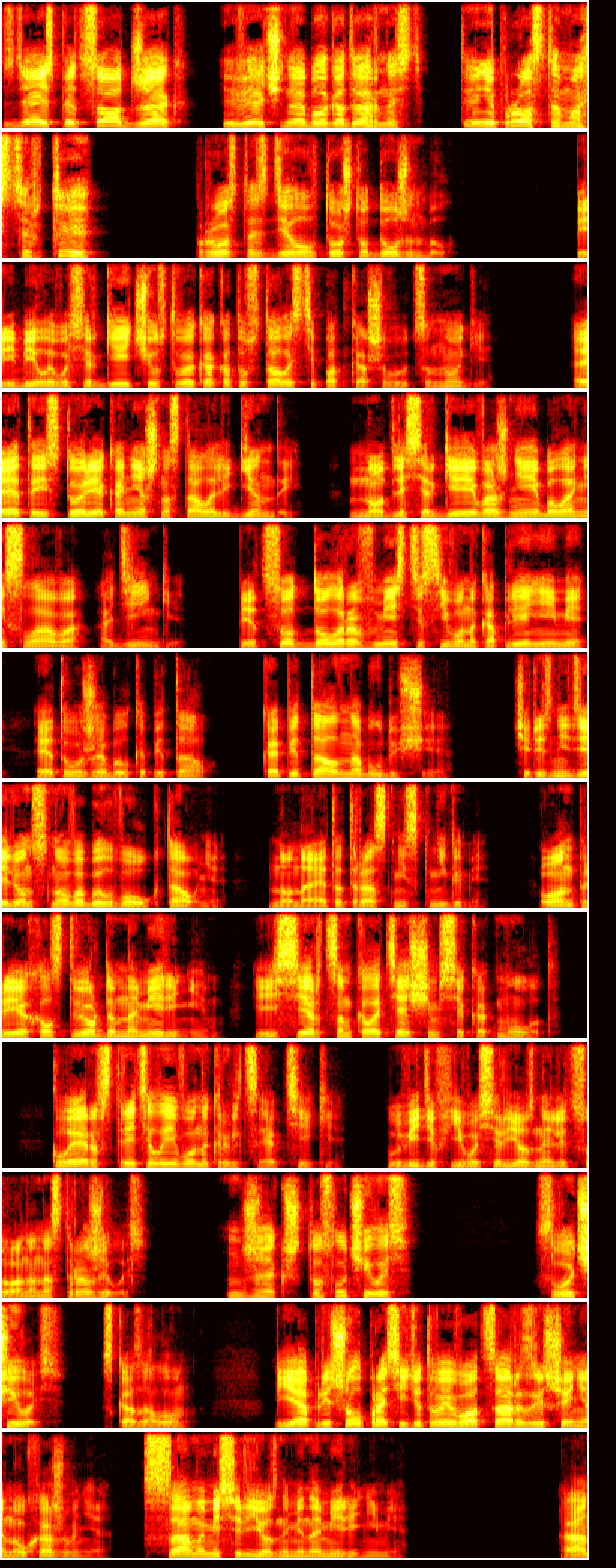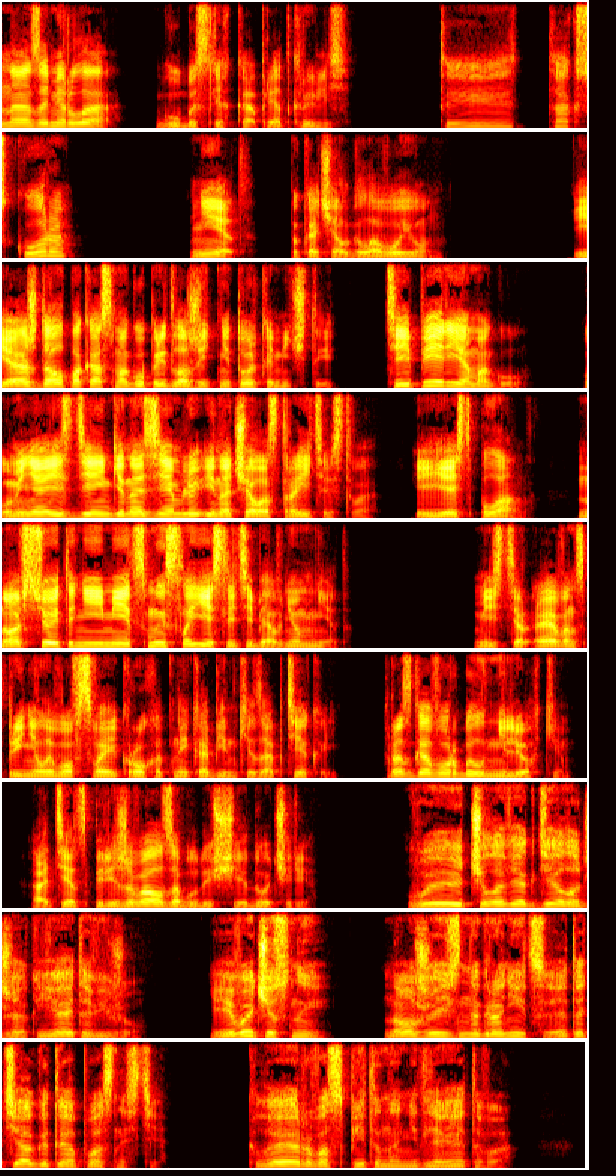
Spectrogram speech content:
«Здесь пятьсот, Джек, и вечная благодарность. Ты не просто мастер, ты...» «Просто сделал то, что должен был». Перебил его Сергей, чувствуя, как от усталости подкашиваются ноги. Эта история, конечно, стала легендой, но для Сергея важнее была не слава, а деньги. 500 долларов вместе с его накоплениями – это уже был капитал. Капитал на будущее. Через неделю он снова был в Оуктауне, но на этот раз не с книгами. Он приехал с твердым намерением и сердцем колотящимся как молот. Клэр встретила его на крыльце аптеки. Увидев его серьезное лицо, она насторожилась. «Джек, что случилось?» «Случилось», — сказал он. Я пришел просить у твоего отца разрешения на ухаживание. С самыми серьезными намерениями. Она замерла. Губы слегка приоткрылись. «Ты так скоро?» «Нет», — покачал головой он. «Я ждал, пока смогу предложить не только мечты. Теперь я могу. У меня есть деньги на землю и начало строительства. И есть план. Но все это не имеет смысла, если тебя в нем нет. Мистер Эванс принял его в своей крохотной кабинке за аптекой. Разговор был нелегким. Отец переживал за будущее дочери. «Вы человек дела, Джек, я это вижу. И вы честны. Но жизнь на границе – это тяготы опасности. Клэр воспитана не для этого».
